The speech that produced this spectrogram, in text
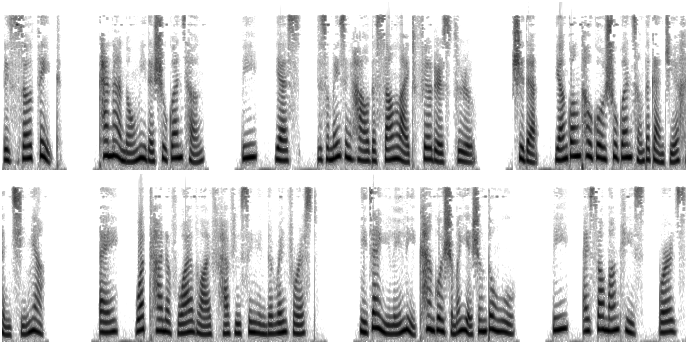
It's so thick. 看那浓密的树冠层。B. Yes, it's amazing how the sunlight filters through. 是的，阳光透过树冠层的感觉很奇妙。A. What kind of wildlife have you seen in the rainforest? 你在雨林里看过什么野生动物？B. I saw monkeys, birds,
